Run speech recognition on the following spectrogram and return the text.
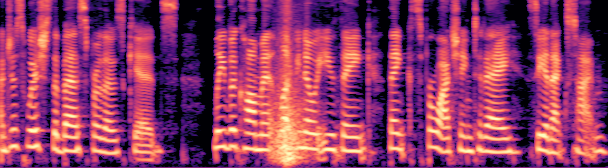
I just wish the best for those kids. Leave a comment. Let me know what you think. Thanks for watching today. See you next time.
